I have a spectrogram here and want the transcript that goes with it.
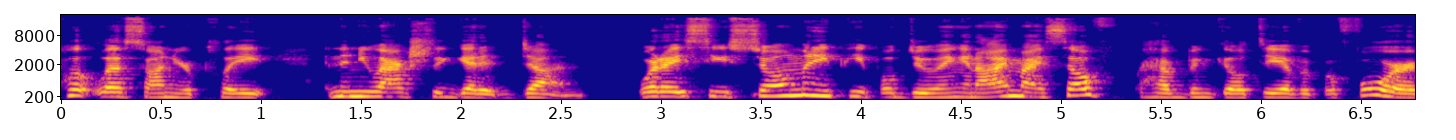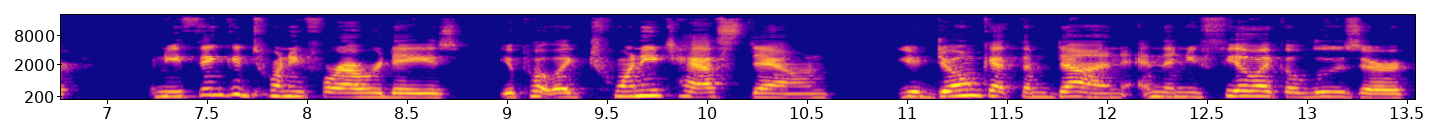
put less on your plate and then you actually get it done what I see so many people doing, and I myself have been guilty of it before. When you think in 24 hour days, you put like 20 tasks down, you don't get them done, and then you feel like a loser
